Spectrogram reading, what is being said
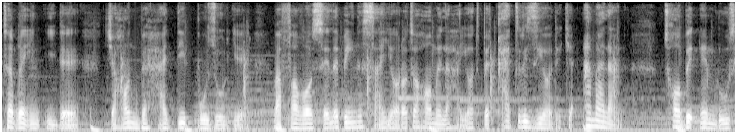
طبق این ایده جهان به حدی بزرگه و فواصل بین سیارات حامل حیات به قدری زیاده که عملا تا به امروز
